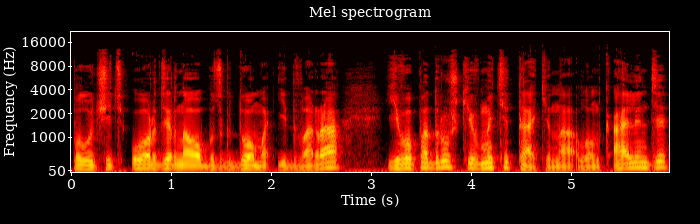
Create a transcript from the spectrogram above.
получить ордер на обыск дома и двора его подружки в Матитаке на Лонг-Айленде,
